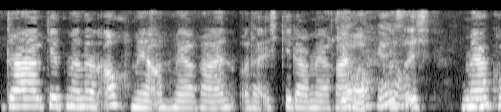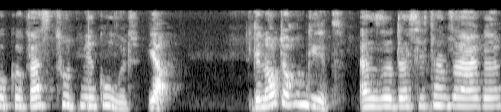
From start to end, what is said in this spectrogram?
da geht man dann auch mehr und mehr rein, oder ich gehe da mehr rein, ja, ja, dass ich mehr mhm. gucke, was tut mir gut. Ja, genau darum geht's. Also, dass ich dann sage,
